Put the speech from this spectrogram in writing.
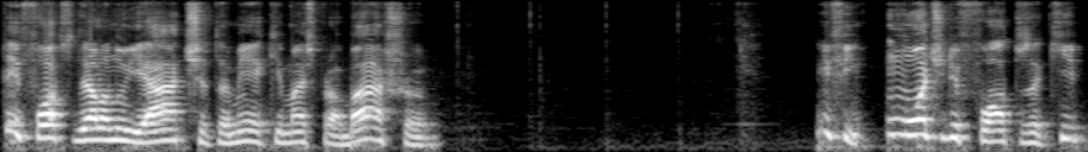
Tem fotos dela no iate também aqui mais para baixo. Enfim, um monte de fotos aqui,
